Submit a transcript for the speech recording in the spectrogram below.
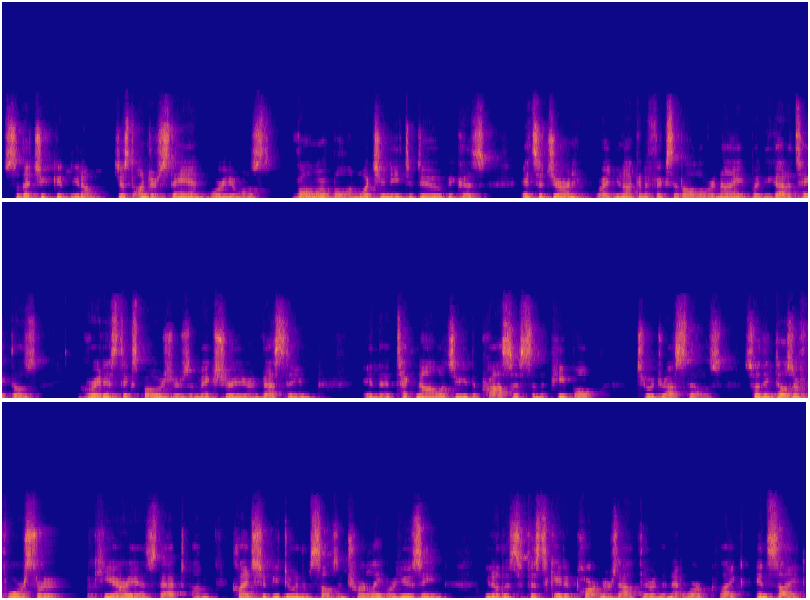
so that you could, you know, just understand where you're most vulnerable and what you need to do because it's a journey, right? You're not going to fix it all overnight, but you got to take those greatest exposures and make sure you're investing in the technology, the process, and the people to address those. So I think those are four sort of key areas that um, clients should be doing themselves internally or using you know the sophisticated partners out there in the network like insight.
